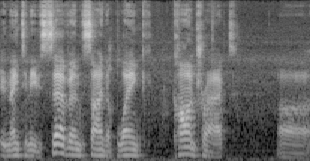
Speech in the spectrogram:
in 1987 signed a blank contract uh,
